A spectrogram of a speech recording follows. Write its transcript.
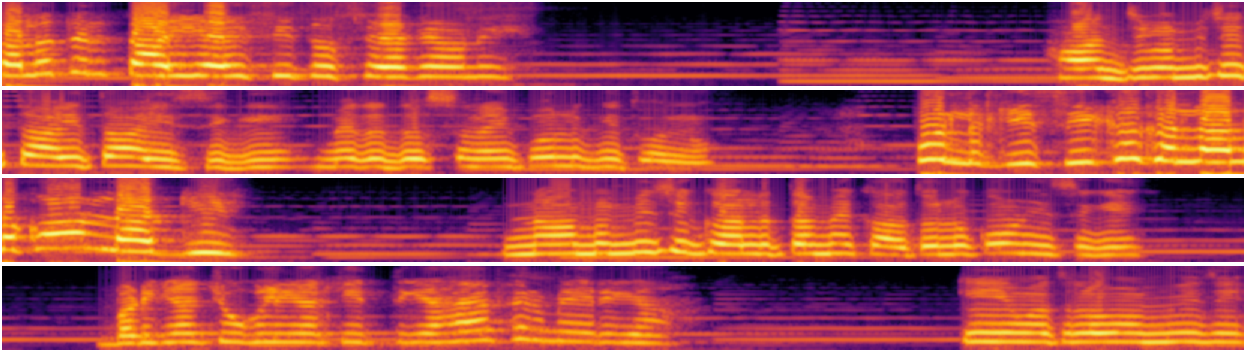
ਕੱਲ ਤੇਰੀ ਤਾਈ ਆਈ ਸੀ ਦੱਸਿਆ ਕਿਉਂ ਨਹੀਂ ਹਾਂਜੀ ਮੰਮੀ ਜੀ ਤਾਈ ਤਾਂ ਆਈ ਸੀਗੀ। ਮੈਂ ਤਾਂ ਦੱਸਣਾ ਹੀ ਭੁੱਲ ਗਈ ਤੁਹਾਨੂੰ। ਭੁੱਲ ਗਈ ਸੀ ਕਿ ਗੱਲਾਂ ਲੁਕਾਉਣ ਲੱਗ ਗਈ? ਨਾ ਮੰਮੀ ਜੀ ਗੱਲ ਤਾਂ ਮੈਂ ਕਾਹਤੋਂ ਲੁਕਾਉਣੀ ਸੀਗੀ? ਬੜੀਆਂ ਚੁਗਲੀਆਂ ਕੀਤੀਆਂ ਹੈ ਫਿਰ ਮੇਰੀਆਂ। ਕੀ ਮਤਲਬ ਮੰਮੀ ਜੀ?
